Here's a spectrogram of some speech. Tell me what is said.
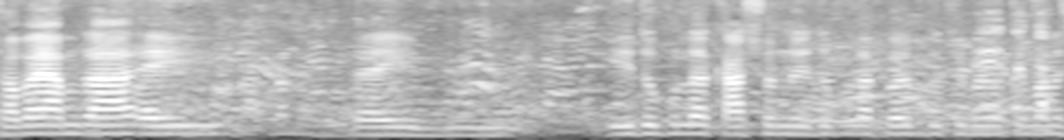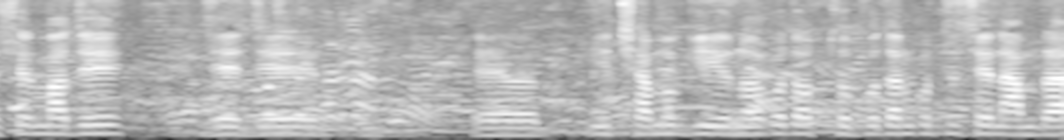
সবাই আমরা এই এই ঈদ উপলক্ষে, আসন্ন ঈদ উপলক্ষে গরিব দুঃখী মানুষের মাঝে যে যে ঈদ সামগ্রী নগদ অর্থ প্রদান করতেছেন। আমরা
